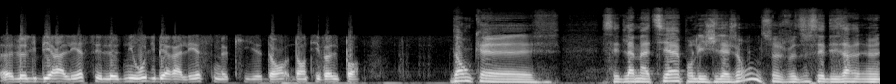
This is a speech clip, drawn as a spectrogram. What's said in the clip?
le libéralisme et le néolibéralisme qui dont, dont ils veulent pas. Donc c'est de la matière pour les gilets jaunes, ça je veux dire c'est un,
